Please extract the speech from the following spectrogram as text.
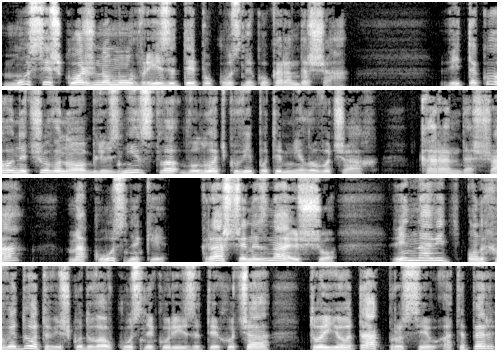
мусиш кожному врізати покуснику карандаша. Від такого нечуваного блюзнірства Володькові потемніло в очах. Карандаша? Накусники? Краще не знаю що. Він навіть он Хведотові шкодував куснику різати, хоча той його так просив, а тепер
